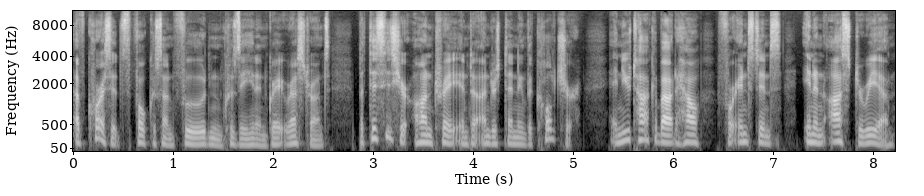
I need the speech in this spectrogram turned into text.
of course, it's focused on food and cuisine and great restaurants, but this is your entree into understanding the culture. And you talk about how, for instance, in an osteria,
